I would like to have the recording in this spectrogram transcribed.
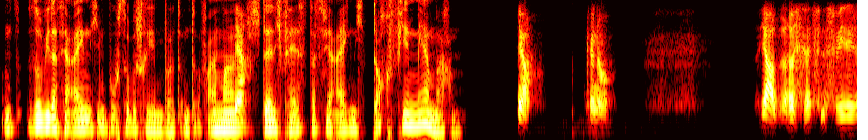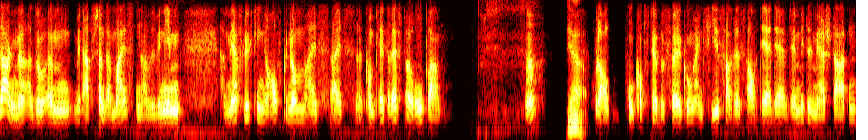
Und so wie das ja eigentlich im Buch so beschrieben wird. Und auf einmal Ja. stelle ich fest, dass wir eigentlich doch viel mehr machen. ja, genau. Ja, ist, wie Sie sagen, ne? also ähm, mit Abstand am meisten. Also wir nehmen, haben mehr Flüchtlinge aufgenommen als, als äh, komplett Resteuropa. Ne? Ja, Oder auch pro Kopf der Bevölkerung ein Vielfaches auch der, der, der Mittelmeerstaaten.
